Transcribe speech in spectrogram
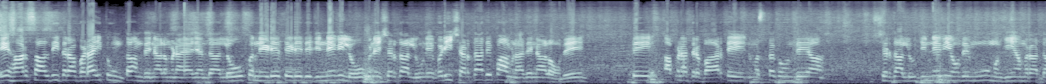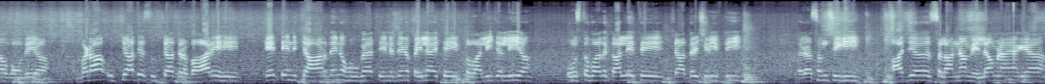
ਇਹ ਹਰ ਸਾਲ ਦੀ ਤਰ੍ਹਾਂ ਬੜਾ ਹੀ ਧੂਮਧਾਮ ਦੇ ਨਾਲ ਮਨਾਇਆ ਜਾਂਦਾ। ਲੋਕ ਨੇੜੇ ਤੇੜੇ ਦੇ ਜਿੰਨੇ ਵੀ ਲੋਕ ਨੇ ਸ਼ਰਧਾਲੂ ਨੇ ਬੜੀ ਸ਼ਰਧਾ ਤੇ ਭਾਵਨਾ ਦੇ ਨਾਲ ਆਉਂਦੇ। ਤੇ ਆਪਣਾ ਦਰਬਾਰ ਤੇ ਨਮਸਤਕ ਹੁੰਦੇ ਆ। ਸ਼ਰਧਾਲੂ ਜਿੰਨੇ ਵੀ ਆਉਂਦੇ, ਮੂੰਹ ਮੰਗੀਆਂ ਮਰਾਦਾਂ ਪਾਉਂਦੇ ਆ। ਬੜਾ ਉੱਚਾ ਤੇ ਸੁੱਚਾ ਦਰਬਾਰ ਇਹ। ਇਹ ਤਿੰਨ ਚਾਰ ਦਿਨ ਹੋ ਗਿਆ ਤਿੰਨ ਦਿਨ ਪਹਿਲਾਂ ਇੱਥੇ ਕਵਾਲੀ ਚੱਲੀ ਆ। ਉਸ ਤੋਂ ਬਾਅਦ ਕੱਲ ਇੱਥੇ ਚਾਦਰ ਸ਼ਰੀਫ ਦੀ ਰਸਮ ਸੀਗੀ। ਅੱਜ ਸਾਲਾਨਾ ਮੇਲਾ ਮਨਾਇਆ ਗਿਆ।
